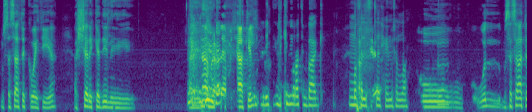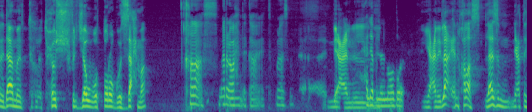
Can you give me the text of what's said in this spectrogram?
المسلسلات الكويتية الشركة دي اللي اللي دائما عليها مشاكل. اللي كل مرة تنباق. وما فلست للحين ما شاء الله. و... والمسلسلات اللي دائما تحش في الجو والطرق والزحمة. خلاص مرة واحدة كانت لازم. يعني حلبنا الموضوع. يعني لا يعني خلاص لازم نعطي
